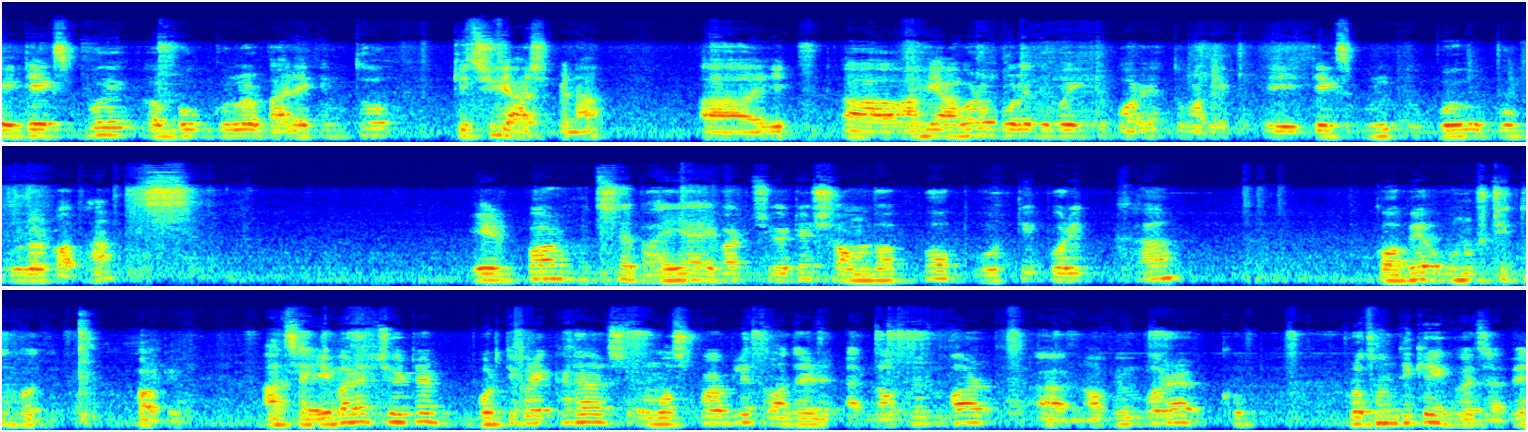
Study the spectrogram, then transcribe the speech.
এই টেক্সট বই বুকগুলোর বাইরে কিন্তু কিছুই আসবে না। আমি আবারও বলে দেবো একটু পরে তোমাদের এই টেক্সট বুকগুলোর কথা। এরপর হচ্ছে, ভাইয়া, এবার চুয়েটের সম্ভাব্য ভর্তি পরীক্ষা কবে অনুষ্ঠিত হতে, হবে? আচ্ছা এবারে চুয়েটের ভর্তি পরীক্ষাটা মোস্ট প্রবাবলি তোমাদের নভেম্বর নভেম্বরের খুব প্রথম দিকেই হয়ে যাবে।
